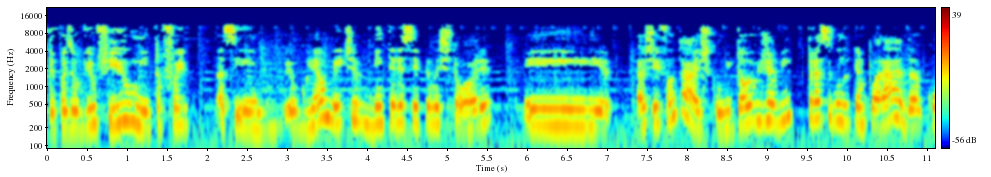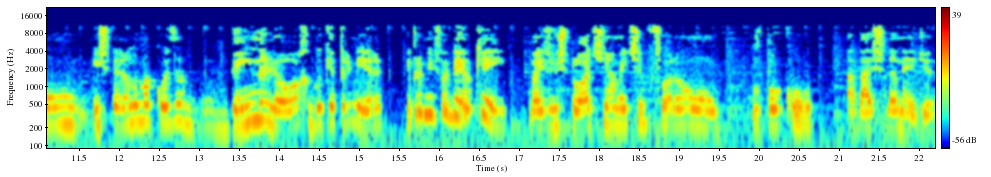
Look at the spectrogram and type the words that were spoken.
Depois eu vi o filme, então foi assim, eu realmente me interessei pela história e achei fantástico. Então eu já vim para a segunda temporada com esperando uma coisa bem melhor do que a primeira. E para mim foi bem ok, mas os plots realmente foram um pouco abaixo da média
